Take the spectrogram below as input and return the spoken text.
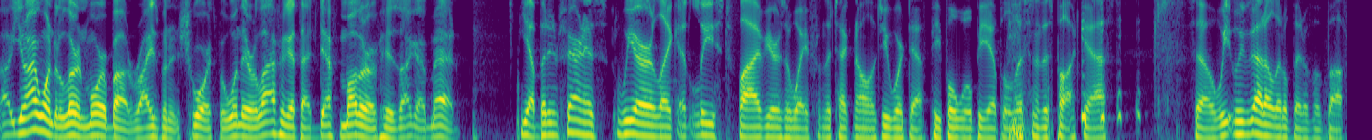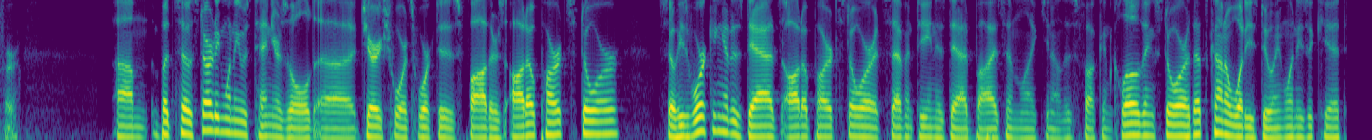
uh, you know, I wanted to learn more about Reisman and Schwartz, but when they were laughing at that deaf mother of his, I got mad. Yeah, but in fairness, we are like at least five years away from the technology where deaf people will be able to listen to this podcast. So we, we've got a little bit of a buffer. Um, but so starting when he was 10 years old, uh, Gerry Schwartz worked at his father's auto parts store. So he's working at his dad's auto parts store at 17. His dad buys him, like, you know, this fucking clothing store. That's kind of what he's doing when he's a kid.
